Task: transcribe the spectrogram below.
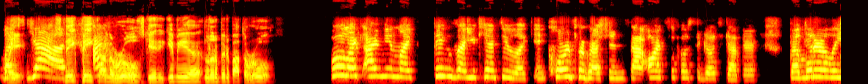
Like, Wait, yeah. Sneak peek I- on the rules. Give, give me a little bit about the rules. Well, like, I mean, like, things that you can't do, like in chord progressions that aren't supposed to go together. But literally,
